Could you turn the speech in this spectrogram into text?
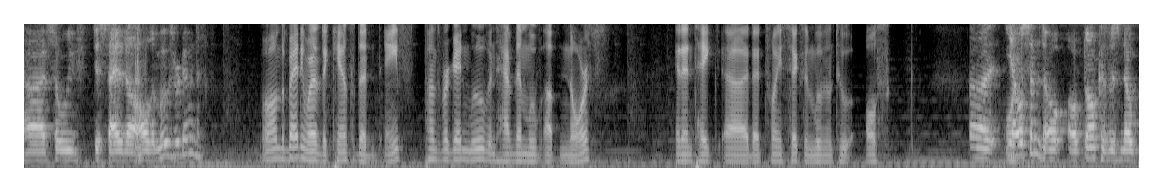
Uh, so we've decided all the moves we're doing. Well, I'm debating whether to cancel the 8th Panzer Brigade move and have them move up north, and then take uh, the 26th and move them to Olsk. Uh, yeah, we'll send them to O- Oakdale because there's no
